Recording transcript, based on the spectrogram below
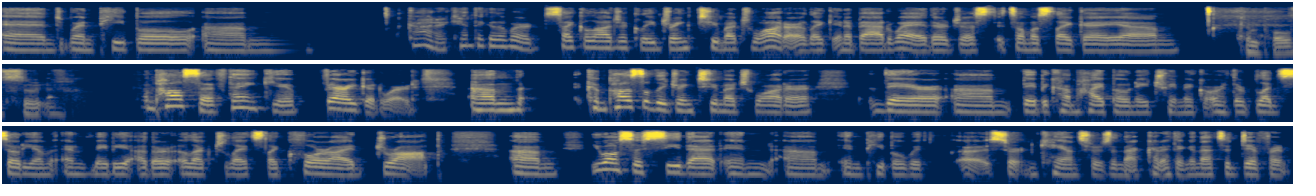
and when people. Um, God, I can't think of the word. Psychologically, drink too much water, like in a bad way. They're just. It's almost like a um, compulsive compulsive thank you very good word. Um, compulsively drink too much water they're um, they become hyponatremic or their blood sodium and maybe other electrolytes like chloride drop. Um, you also see that in um, in people with uh, certain cancers and that kind of thing and that's a different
